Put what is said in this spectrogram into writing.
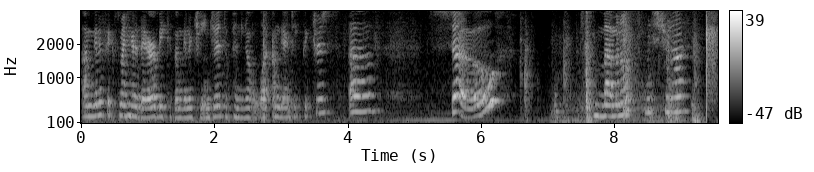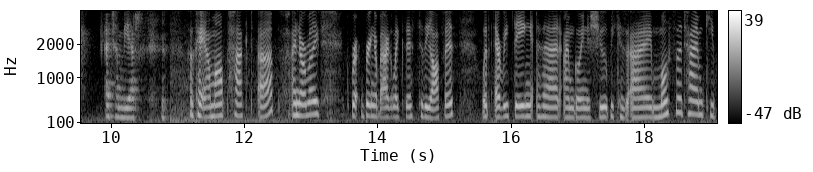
I'm gonna fix my hair there because I'm gonna change it depending on what I'm gonna take pictures of. So, vámonos, mis chulas, a chambear. okay, I'm all packed up. I normally bring a bag like this to the office with everything that I'm going to shoot because I most of the time keep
